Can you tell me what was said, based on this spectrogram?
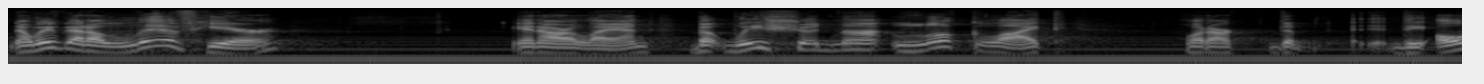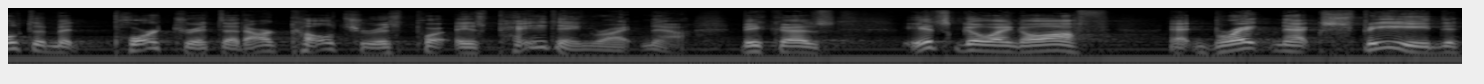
Now, we've got to live here in our land, but we should not look like what our the, the ultimate portrait that our culture is, is painting right now because it's going off at breakneck speed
